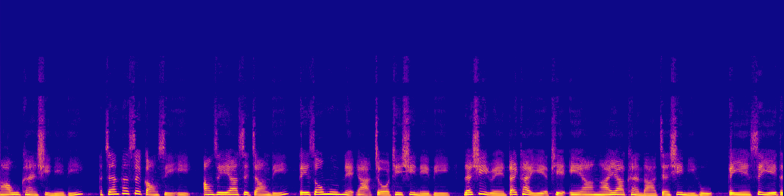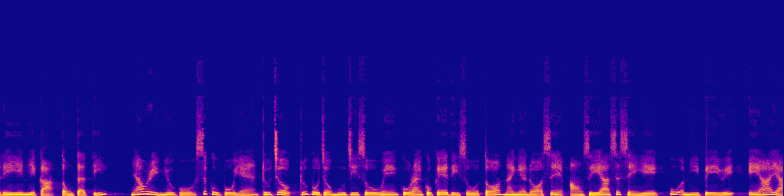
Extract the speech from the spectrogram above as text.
9ဦးခန့်ရှိနေသည်။ အကြမ်းဖက်စစ်ကောင်စီ၏အောင်စေရစစ်ကြောင်းသည်တေဆုံးမှုနှင့်ရကြော်ထိရှိနေပြီးလက်ရှိတွင်တိုက်ခိုက်ရေးအဖြစ်အင်အား900ခန့်သာကျန်ရှိနေဟုကရင်စစ်ရေးတရင်ရင်းမြစ်ကသုံးသပ်သည်မြဝတီမြို့ကိုစစ်ကူပို့ရန်ဒုချုပ်ဒုဗိုလ်ချုပ်မူကြီးဆိုဝင်းကိုရိုင်းကိုကဲသည်ဆိုသောနိုင်ငံတော်အဆင့်အောင်စေရစစ်စင်ရေးဟုအမည်ပေး၍အင်အားရာ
